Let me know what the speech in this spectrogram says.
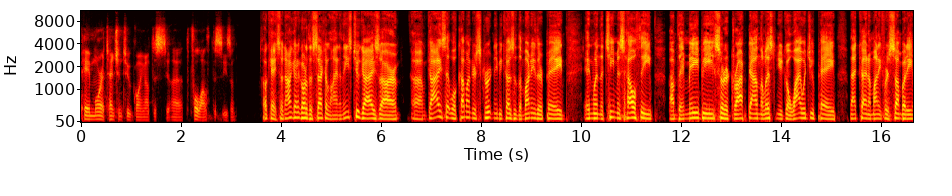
pay more attention to going out this uh, full out this season. Okay, so now I'm going to go to the second line, and these two guys are um, guys that will come under scrutiny because of the money they're paid. And when the team is healthy, um, they may be sort of dropped down the list, and you go, why would you pay that kind of money for somebody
